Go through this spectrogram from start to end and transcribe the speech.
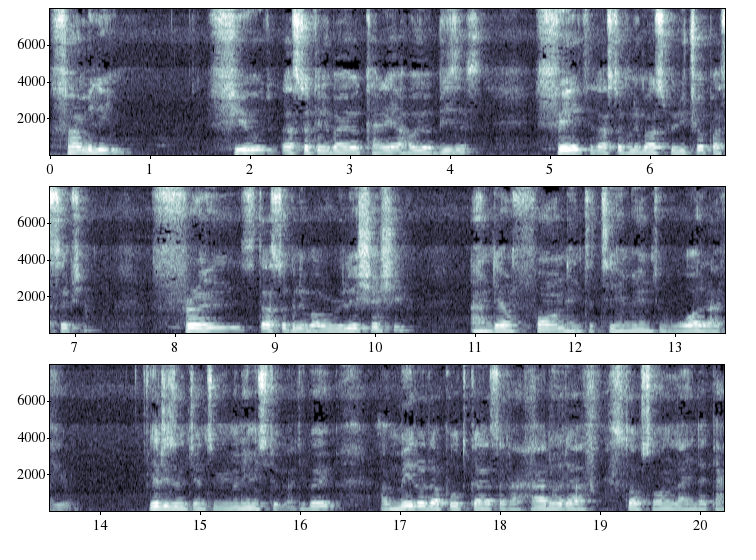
family, field, that's talking about your career or your business, faith that's talking about spiritual perception. Friends that's talking about relationship. And then fun entertainment what have you. Ladies and gentlemen my name is Toga I've made other podcasts and I had other stuffs online that can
